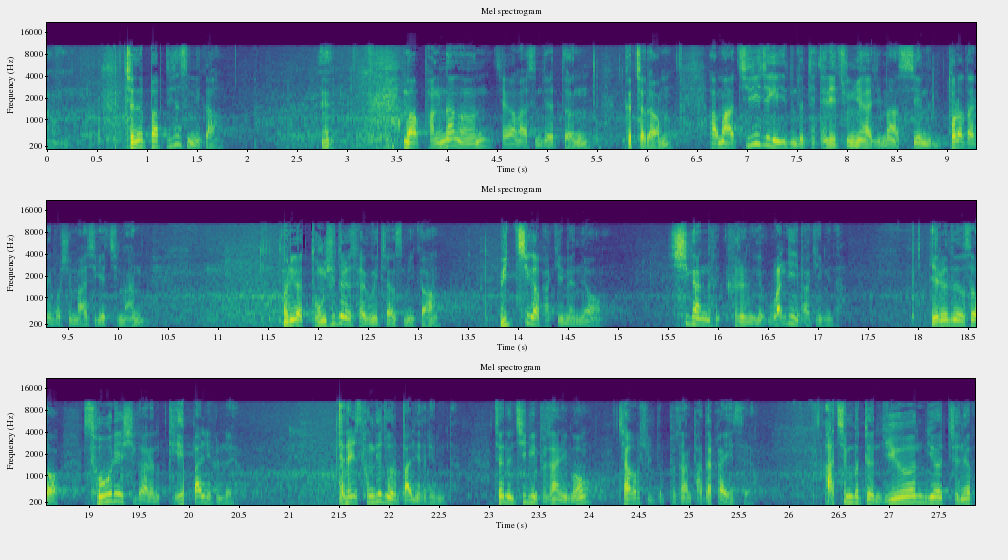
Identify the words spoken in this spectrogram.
음. 저녁 밥 드셨습니까? 네? 아마 방랑은 제가 말씀드렸던 것처럼 아마 지리적인 이동도 대단히 중요하지만 선생님 돌아다니 보시면 아시겠지만 우리가 동시대를 살고 있지 않습니까? 위치가 바뀌면요 시간 흐르는 게 완전히 바뀝니다. 예를 들어서 서울의 시간은 되게 빨리 흘러요. 대단히 상대적으로 빨리 흐릅니다. 저는 집이 부산이고 작업실도 부산 바닷가에 있어요. 아침부터 뉘엿뉘엿 저녁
